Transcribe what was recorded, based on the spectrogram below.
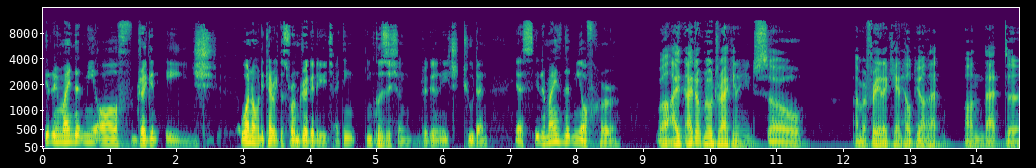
it reminded me of Dragon Age. One of the characters from Dragon Age, I think Inquisition, Dragon Age 2 then. Yes, it reminded me of her. Well, I I don't know Dragon Age, so I'm afraid I can't help you on that on that uh,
